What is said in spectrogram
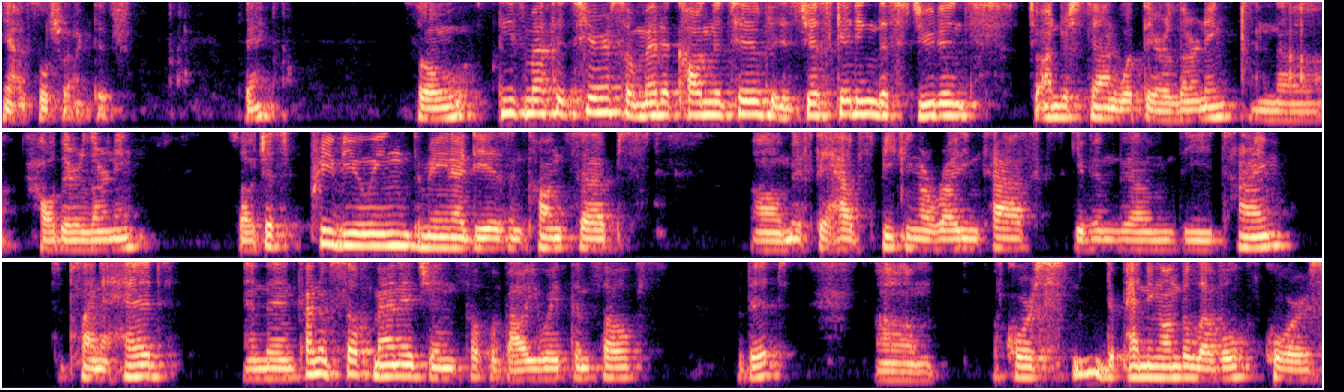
Yeah, social active, okay. So these methods here, so metacognitive is just getting the students to understand what they're learning and uh, how they're learning. So just previewing the main ideas and concepts, Um, if they have speaking or writing tasks, giving them the time to plan ahead and then kind of self-manage and self-evaluate themselves a bit. Um, of course, depending on the level, of course,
